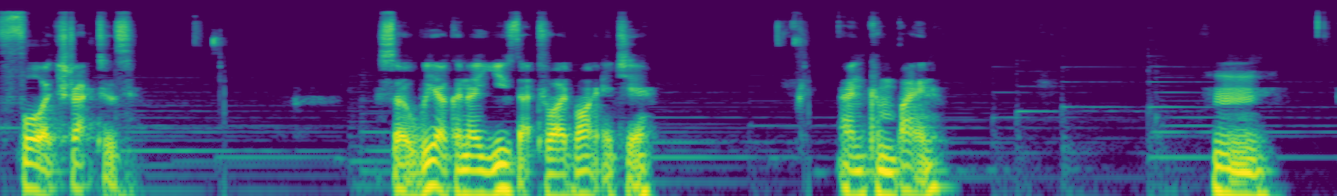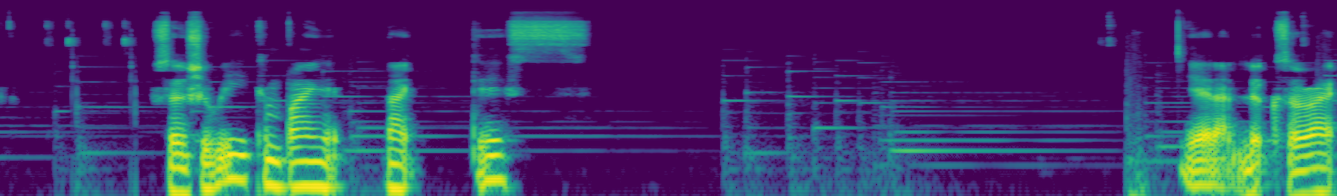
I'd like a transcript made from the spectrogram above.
four extractors. So we are gonna use that to our advantage here and combine Hmm. So should we combine it like this? Yeah, that looks alright.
